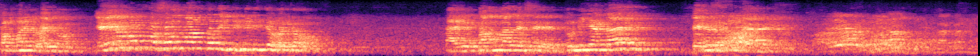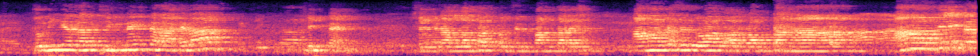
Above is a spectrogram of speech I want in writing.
সম্মানিত ভাইগণ, এইরকম মুসলমান যদি পৃথিবীতে বাংলাদেশে দুনিয়াটাই বেহেস্ত যেত। দুনিয়া যার ঠিক নাই, তার আখেরা ঠিক নাই। জন্য আল্লাহ পাক বলছেন বান্দারে আমার কাছে দোয়া কর রব্বানা। আতিনা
